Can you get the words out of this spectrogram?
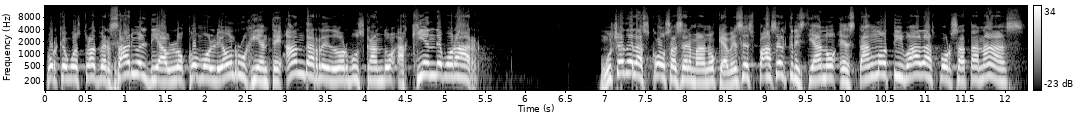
porque vuestro adversario, el diablo, como león rugiente, anda alrededor buscando a quien devorar. Muchas de las cosas, hermano, que a veces pasa el cristiano están motivadas por Satanás,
